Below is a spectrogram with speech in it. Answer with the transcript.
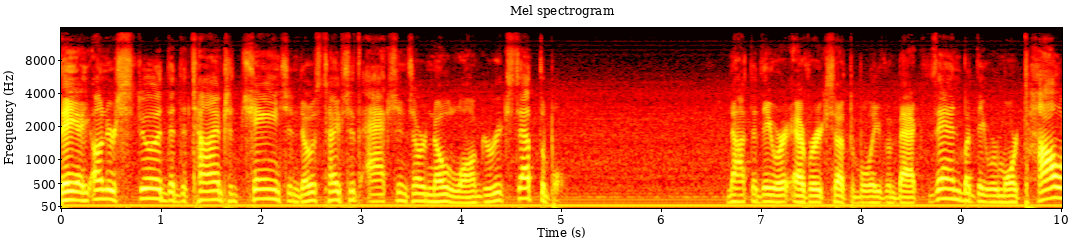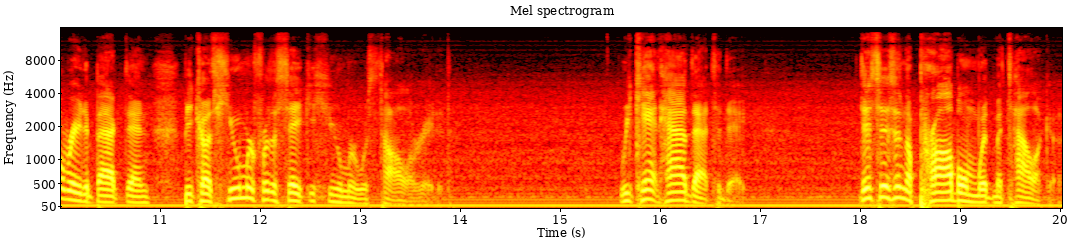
They understood that the times have changed and those types of actions are no longer acceptable. Not that they were ever acceptable even back then, but they were more tolerated back then because humor for the sake of humor was tolerated. We can't have that today. This isn't a problem with Metallica.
